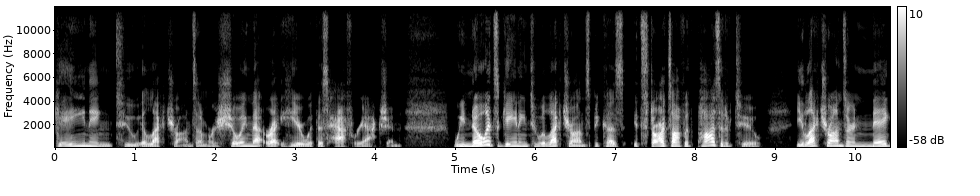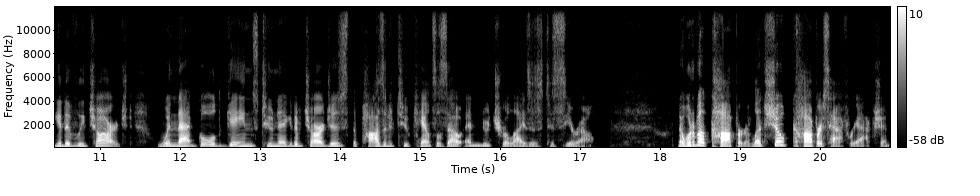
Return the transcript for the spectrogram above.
gaining two electrons, and we're showing that right here with this half reaction. We know it's gaining two electrons because it starts off with positive 2. Electrons are negatively charged. When that gold gains two negative charges, the positive 2 cancels out and neutralizes to 0. Now, what about copper? Let's show copper's half reaction.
